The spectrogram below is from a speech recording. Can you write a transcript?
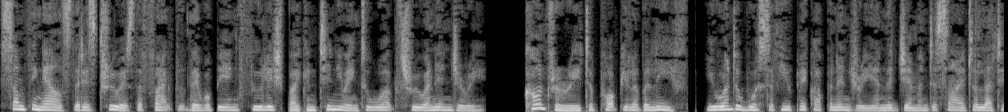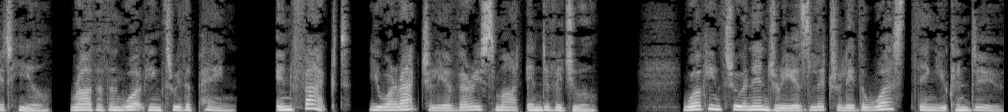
something else that is true is the fact that they were being foolish by continuing to work through an injury. Contrary to popular belief, you aren't a wuss if you pick up an injury in the gym and decide to let it heal, rather than working through the pain. In fact, you are actually a very smart individual. Working through an injury is literally the worst thing you can do.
